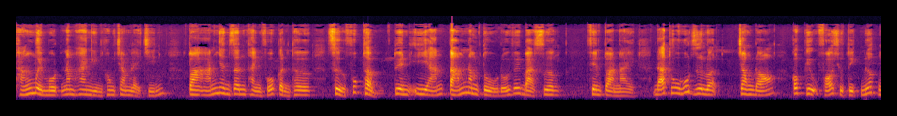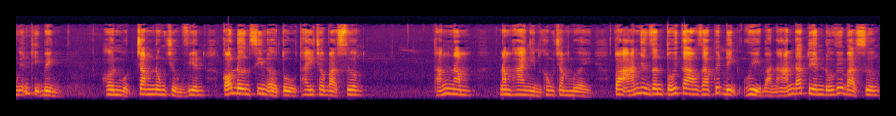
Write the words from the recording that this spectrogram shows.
Tháng 11 năm 2009, Tòa án Nhân dân thành phố Cần Thơ xử phúc thẩm tuyên y án 8 năm tù đối với bà Sương. Phiên tòa này đã thu hút dư luận trong đó có cựu Phó Chủ tịch nước Nguyễn Thị Bình. Hơn 100 nông trường viên có đơn xin ở tù thay cho bà Sương. Tháng 5 năm 2010, Tòa án Nhân dân tối cao ra quyết định hủy bản án đã tuyên đối với bà Sương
